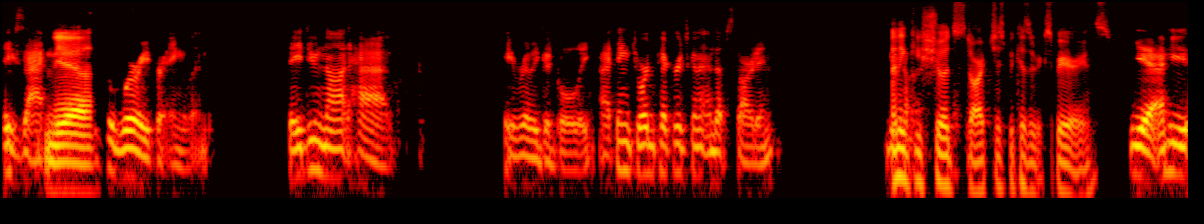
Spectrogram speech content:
Exactly. Yeah. That's the worry for England. They do not have a really good goalie. I think Jordan Pickford's going to end up starting. I think he should start just because of experience. yeah, and he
